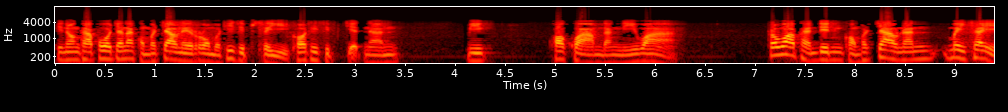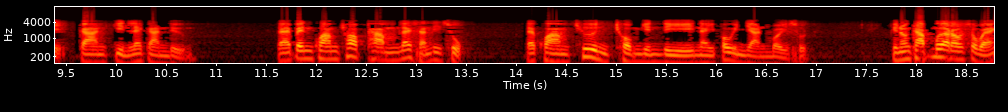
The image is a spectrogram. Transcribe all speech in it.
พี่น้องครับพระวจนะของพระเจ้าในโรมบทที่สิบสี่ข้อที่สิบเจ็ดนั้น มีข้อความดังนี้ว่า เพราะว่าแผ่นดินของพระเจ้านั้นไม่ใช่การกินและการดื่ม แต่เป็นความชอบธรรมและสันติสุข และความชื่นชมยินดีในพระวิญญาณบริสุทธิ์ พี่น้องครับ เมื่อเราแสวง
